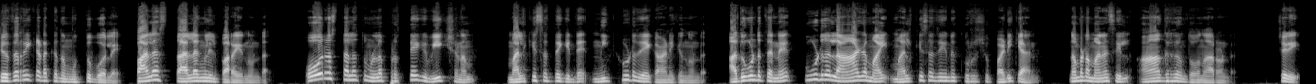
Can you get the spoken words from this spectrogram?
ചിതറിക്കിടക്കുന്ന മുത്തുപോലെ പല സ്ഥലങ്ങളിൽ പറയുന്നുണ്ട്. ഓരോ സ്ഥലത്തുമുള്ള പ്രത്യേക വീക്ഷണം മൽക്കിസദ്ദക്കിന്റെ നിഗൂഢതയെ കാണിക്കുന്നുണ്ട്. അതുകൊണ്ട് തന്നെ കൂടുതൽ ആഴമായി മൽക്കിസദ്ദക്കിനെ കുറിച്ച് പഠിക്കാൻ നമ്മുടെ മനസ്സിൽ ആഗ്രഹം തോന്നാറുണ്ട്. ശരി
